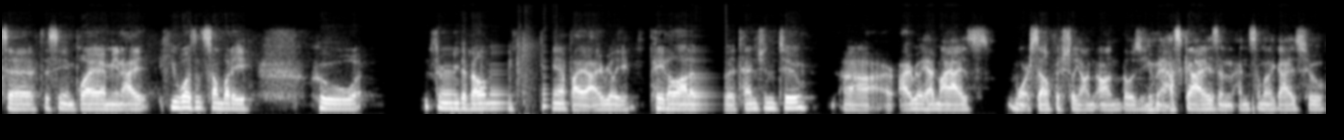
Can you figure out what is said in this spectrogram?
to to see him play. I mean, I he wasn't somebody who during development camp I, I really paid a lot of attention to. Uh, I really had my eyes more selfishly on on those UMass guys and and some of the guys who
